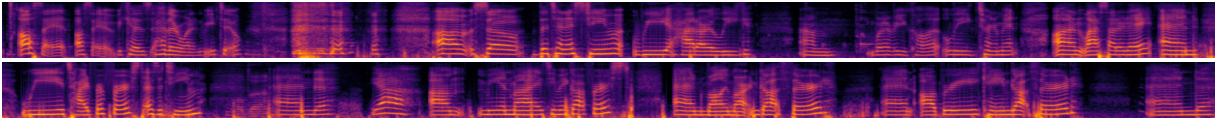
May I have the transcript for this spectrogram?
I'll say it. I'll say it because Heather wanted me to. um, so the tennis team, we had our league, um, whatever you call it, league tournament on last Saturday, and we tied for first as a team. Well done. And uh, yeah, um, me and my teammate got first, and Molly Martin got third, and Aubrey Kane got third, and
